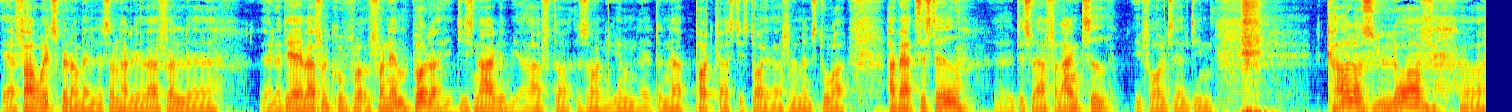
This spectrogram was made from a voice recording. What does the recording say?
ja, favoritspillere, Malte. Sådan har det i hvert fald... Øh, eller det har jeg i hvert fald kunne fornemme på dig i de snakke, vi har haft sådan igennem øh, den her podcast-historie, i hvert fald mens du har, har været til stede, øh, desværre for lang tid, i forhold til alle dine Carlos Love, og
